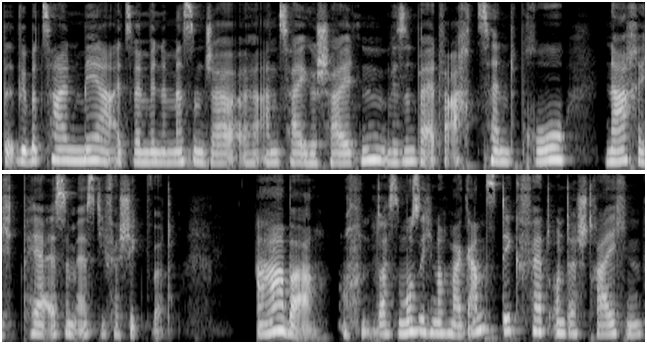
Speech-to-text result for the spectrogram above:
Wir bezahlen mehr, als wenn wir eine Messenger-Anzeige schalten. Wir sind bei etwa 8 Cent pro Nachricht per SMS, die verschickt wird. Aber, und das muss ich nochmal ganz dickfett unterstreichen,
